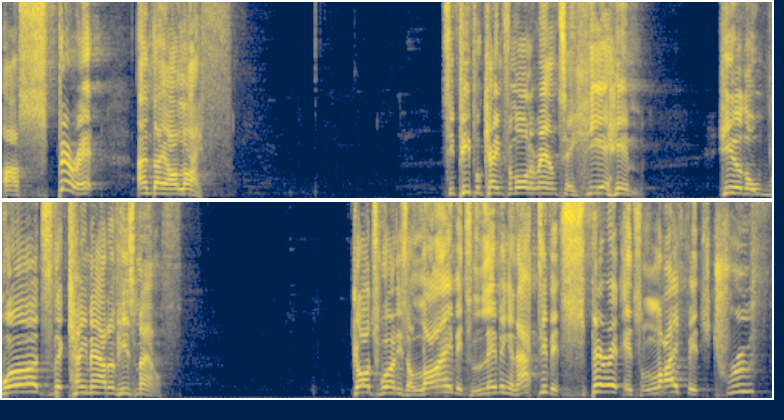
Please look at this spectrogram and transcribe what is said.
are spirit and they are life. See, people came from all around to hear him, hear the words that came out of his mouth. God's word is alive, it's living and active, it's spirit, it's life, it's truth.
